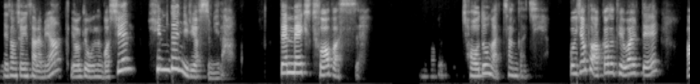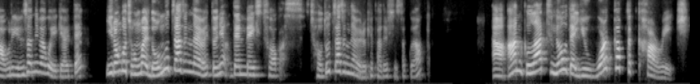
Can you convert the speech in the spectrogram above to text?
내성적인 사람이야. 여기 오는 것은 힘든 일이었습니다. That makes two of us. 저도 마찬가지예요. For example, 아까도 대화할 때, 아, 우리 윤서님하고 얘기할 때, 이런 거 정말 너무 짜증나요 했더니, that makes two of us. 저도 짜증나요. 이렇게 받을 수 있었고요. Uh, I'm glad to know that you work up the courage.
